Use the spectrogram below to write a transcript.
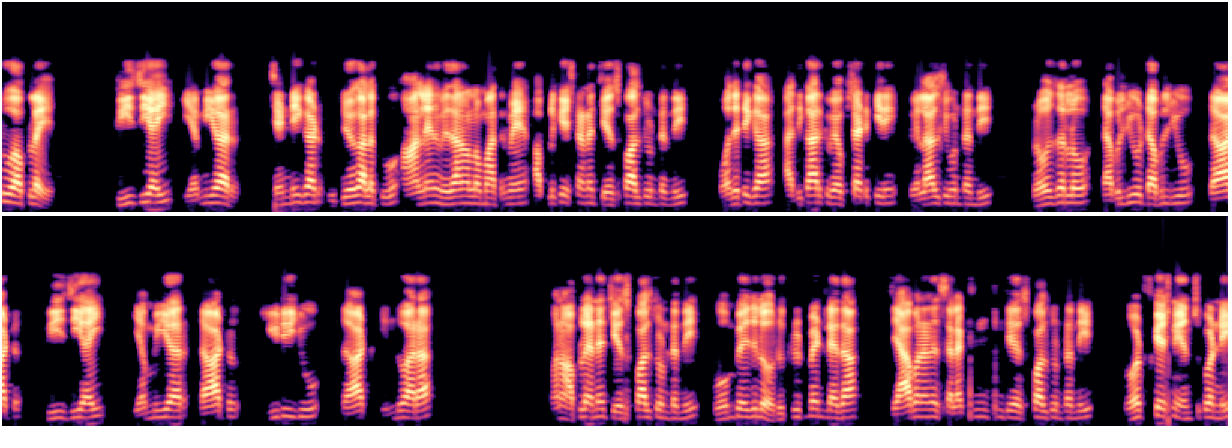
to apply PGI MER Chandigarh ఉద్యోగాలకు ఆన్లైన్ విధానంలో మాత్రమే అప్లికేషన్ అనేది చేసుకోవాల్సి ఉంటుంది. మొదటిగా అధికారిక వెబ్సైట్కి వెళ్ళాల్సి ఉంటుంది. బ్రౌజర్లో WWW dot PGI MER dot EDU dot in ద్వారా మనం అప్లై అనేది చేసుకోవాల్సి ఉంటుంది. హోమ్ పేజీలో రిక్రూట్మెంట్ లేదా జాబ్ అనేది సెలెక్షన్ చేసుకోవాల్సి ఉంటుంది. నోటిఫికేషన్ ఎంచుకోండి.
